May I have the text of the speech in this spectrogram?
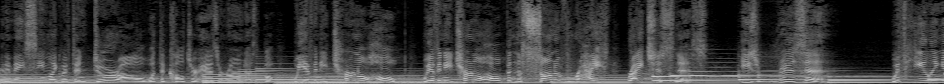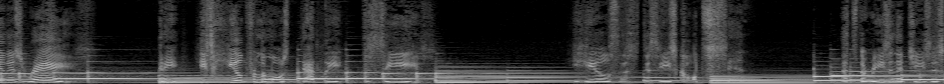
And it may seem like we have to endure all what the culture has around us, but we have an eternal hope. We have an eternal hope in the Son of righteousness. He's risen with healing in his rays. And he, he's healed from the most deadly disease. He heals this disease called sin. That's the reason that Jesus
